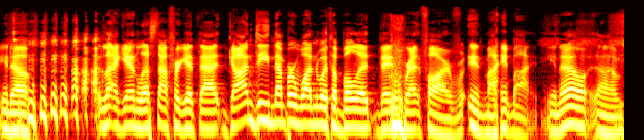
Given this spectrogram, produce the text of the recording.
You know, again, let's not forget that Gandhi number one with a bullet, then Brett Favre in my mind. You know, um,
